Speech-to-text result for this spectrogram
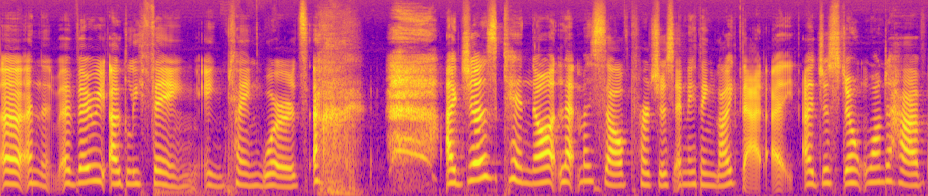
uh, and a very ugly thing in plain words. I just cannot let myself purchase anything like that. I, I just don't want to have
